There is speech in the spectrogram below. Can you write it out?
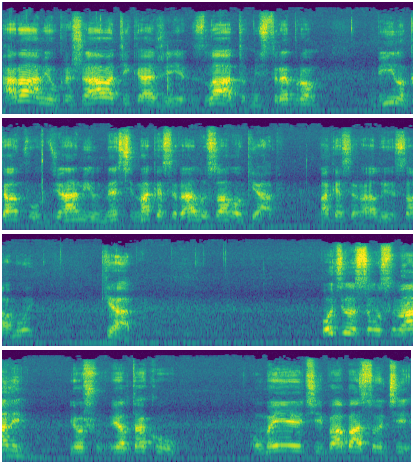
haram je ukrašavati, kaže, zlatom i srebrom, bilo kakvu džami ili mjesecin, makar se radilo samo o kjabi. Makar se radilo samo o kjabi počeli su muslimani još, jel tako, umejeći, babasovići,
